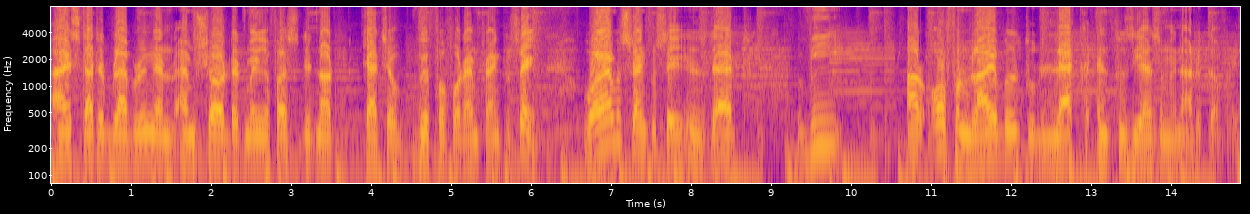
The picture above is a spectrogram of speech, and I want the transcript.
I started blabbering, and I'm sure that many of us did not catch a whiff of what I'm trying to say. What I was trying to say is that we are often liable to lack enthusiasm in our recovery.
